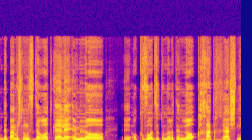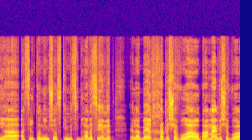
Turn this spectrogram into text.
מדי פעם יש לנו סדרות כאלה, הן לא עוקבות, זאת אומרת, הן לא אחת אחרי השנייה, הסרטונים שעוסקים בסדרה מסוימת, אלא בערך אחת לשבוע או פעמיים בשבוע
